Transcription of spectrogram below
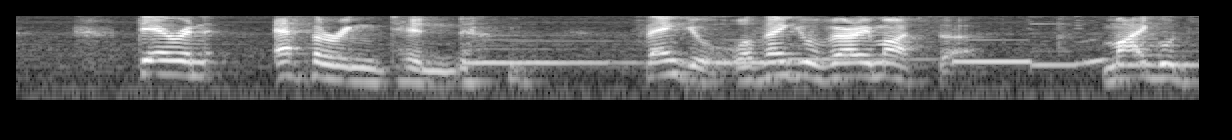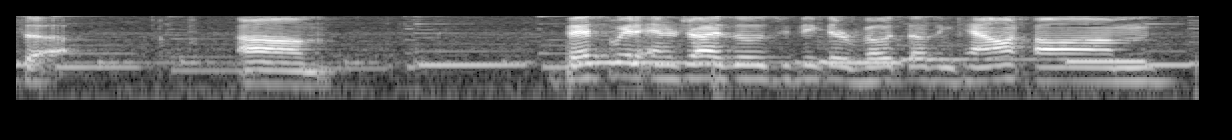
Darren Etherington. thank you. Well, thank you very much, sir. My good sir. Um, best way to energize those who think their vote doesn't count. Um,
